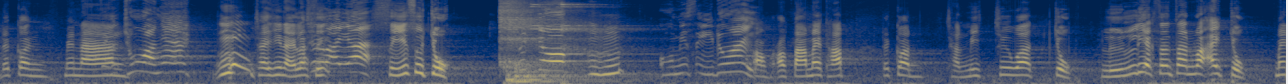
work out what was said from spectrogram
เดี๋ยวก่อนแม่นางชั่วไง อืมใช่ที่ไหนล่ะชื่ออะไรอะสีสุจุกสุจุกอือหือโอ้มีสีด้วย เอาเอาตามแม่ทัพเดี๋ยวก่อนฉันมีชื่อว่าจุก หรือเรียกสั้น ๆ ว่าไอ้จุก แม่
